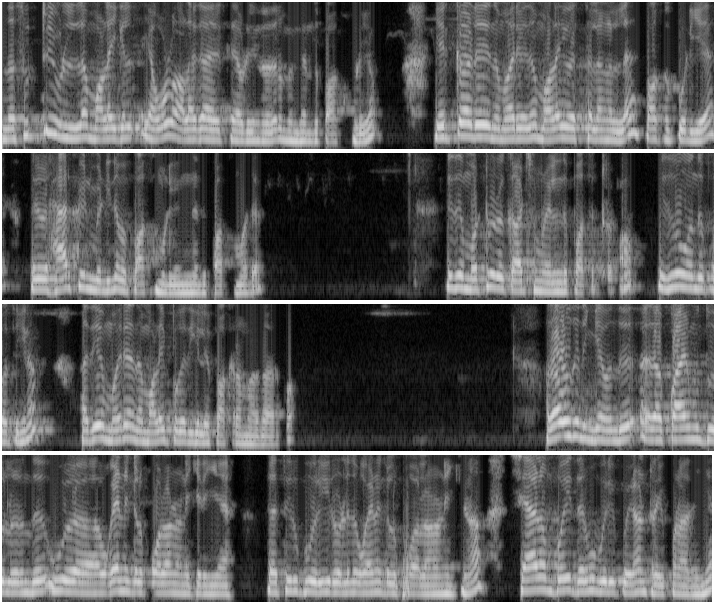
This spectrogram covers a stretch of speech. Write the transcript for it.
இந்த சுற்றி உள்ள மலைகள் எவ்வளோ அழகா இருக்கு அப்படின்றத நம்ம இங்கிருந்து பார்க்க முடியும். ஏற்காடு இந்த மாதிரி வந்து மலை ஸ்தலங்களில் பார்க்கக்கூடிய ஒரு ஹேர்பின் மெட்டி நம்ம பார்க்க முடியும் இங்கேருந்து பார்க்கும்போது. இது மற்றொரு காட்சி முறையிலேருந்து பார்த்துட்டு இருக்கோம். இதுவும் வந்து பார்த்தீங்கன்னா அதே மாதிரி அந்த மலைப்பகுதிகளை பார்க்குற மாதிரி தான் இருக்கும். அதாவது நீங்கள் வந்து அதாவது கோயம்புத்தூர்ல இருந்து ஒகேனக்கல் போகலாம்னு நினைக்கிறீங்க. திருப்பூர் ஈரோடுலேருந்து ஒகேனக்கல் போகலாம்னு நினைக்கிறீங்கன்னா சேலம் போய் தருமபுரி போயிலாம் ட்ரை பண்ணாதீங்க.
